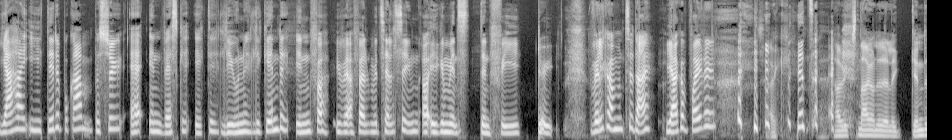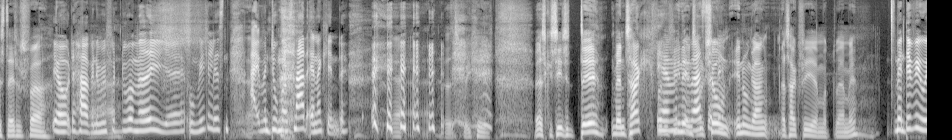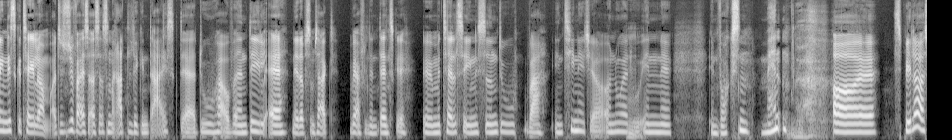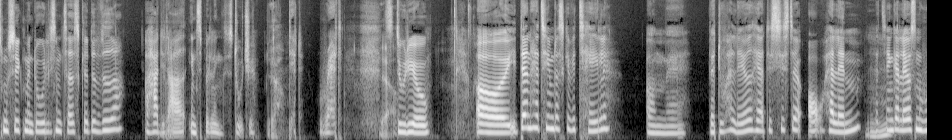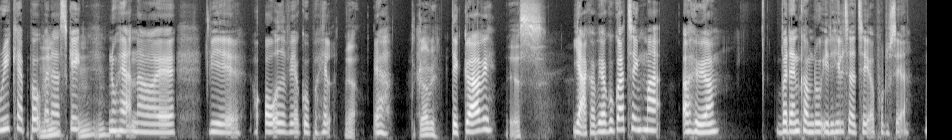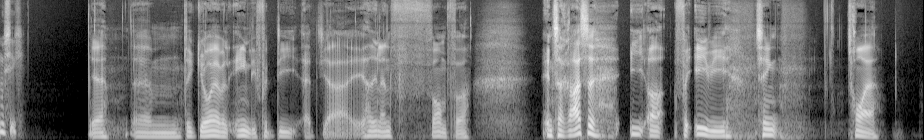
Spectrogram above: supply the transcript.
Jeg har i dette program besøg af en vaskeægte levende legende inden for i hvert fald metalscenen, og ikke mindst den fede dø. Velkommen til dig, Jakob Bredal. Tak. Har vi ikke snakket om det der legendestatus før? Jo, det har vi nemlig, for du var med i uh, Omega-listen. Nej, men du må snart anerkende det. ja, jeg ved sgu ikke helt, hvad jeg skal sige til det. Men tak for ja, den fine introduktion endnu en gang, og tak fordi jeg måtte være med. Men det vi jo egentlig skal tale om, og det synes jeg faktisk også er sådan ret legendarisk, det er, at du har jo været en del af, netop som sagt, i hvert fald den danske øh, metalscene, siden du var en teenager, og nu er mm. du en, øh, en voksen mand, ja. og øh, spiller også musik, men du er ligesom taget skridtet videre, og har dit eget indspillingsstudie. Ja. Dead Rat ja. Studio. Og i den her time, der skal vi tale om øh, hvad du har lavet her det sidste år, halvanden. Mm-hmm. Jeg mhm. tænker at lave sådan en recap på, mm-hmm. hvad der er sket mm-hmm. nu her, når øh, vi øh, året er ved at gå på held. Ja. ja, det gør vi. Det gør vi. Yes. Jakob, jeg kunne godt tænke mig at høre, hvordan kom du i det hele taget til at producere musik? Ja, øhm, det gjorde jeg vel egentlig, fordi at jeg, jeg havde en eller anden form for interesse i at evige ting tror jeg.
